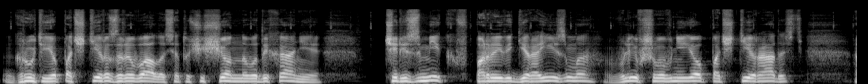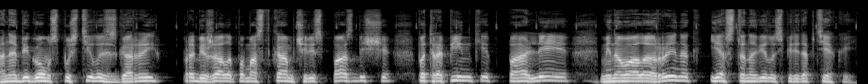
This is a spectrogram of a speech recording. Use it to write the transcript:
Грудь ее почти разрывалась от учащенного дыхания. Через миг в порыве героизма, влившего в нее почти радость, она бегом спустилась с горы, пробежала по мосткам через пастбище, по тропинке, по аллее, миновала рынок и остановилась перед аптекой.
